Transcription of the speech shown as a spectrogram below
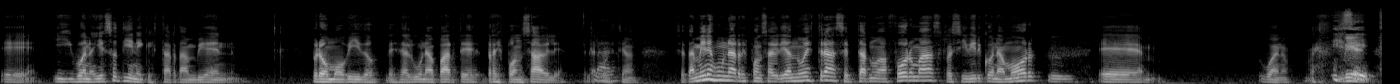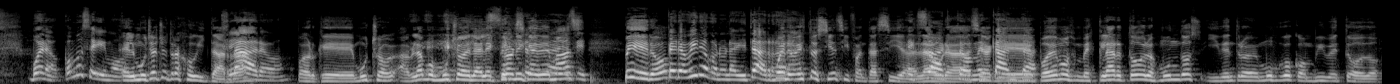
Eh, y bueno, y eso tiene que estar también promovido desde alguna parte responsable de la cuestión. O sea, también es una responsabilidad nuestra aceptar nuevas formas, recibir con amor. Mm. Eh, bueno, bien. Bueno, ¿cómo seguimos? El muchacho trajo guitarra. Claro. Porque mucho, hablamos mucho de la electrónica y demás. Pero, pero vino con una guitarra. Bueno, esto es ciencia y fantasía, Laura. O sea que podemos mezclar todos los mundos y dentro de Musgo convive todo.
